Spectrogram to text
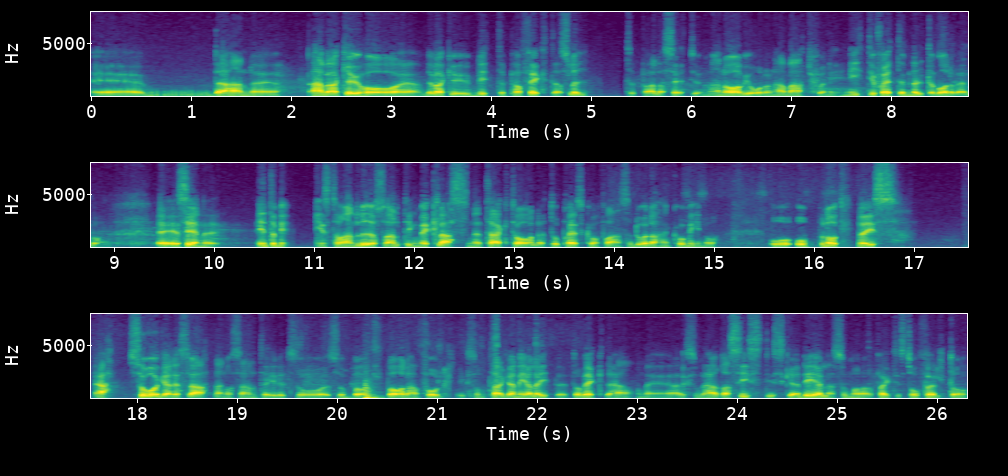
Eh, där han, eh, han verkar ju ha, eh, det verkar ju blivit det perfekta slutet på alla sätt ju. Han avgjorde den här matchen i 96 minuter var det väl. Eh, sen eh, inte minst har han löst allting med klass med tacktalet och presskonferensen då där han kom in och, och, och på något vis ja, sågade Zlatan och samtidigt så, så bad han folk liksom tagga ner lite, ta väck det här med liksom den här rasistiska delen som har, faktiskt har följt av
